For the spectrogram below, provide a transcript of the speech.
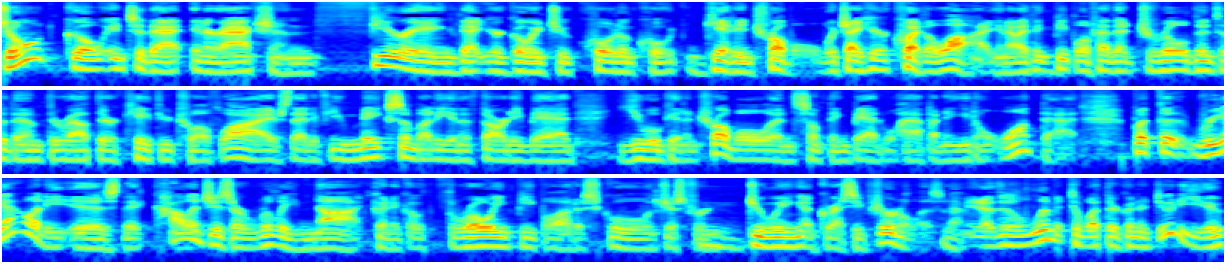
don't go into that interaction fearing that you're going to quote unquote get in trouble, which I hear quite a lot. You know, I think people have had that drilled into them throughout their K through 12 lives that if you make somebody an authority bad, you will get in trouble and something bad will happen and you don't want that. But the reality is that colleges are really not going to go throwing people out of school just for mm. doing aggressive journalism. No. You know, there's a limit to what they're going to do to you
